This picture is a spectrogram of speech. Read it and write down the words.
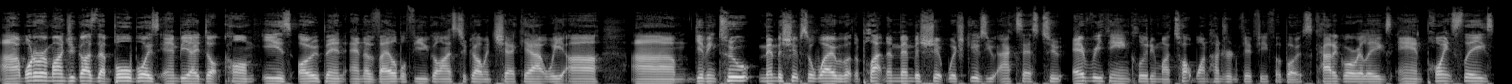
I uh, want to remind you guys that ballboysnba.com is open and available for you guys to go and check out. We are um, giving two memberships away. We've got the Platinum membership, which gives you access to everything, including my top 150 for both category leagues and points leagues,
